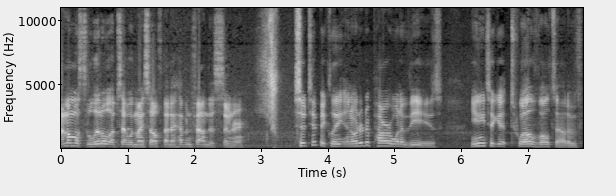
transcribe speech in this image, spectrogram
I'm almost a little upset with myself that I haven't found this sooner. So typically, in order to power one of these, you need to get 12 volts out of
